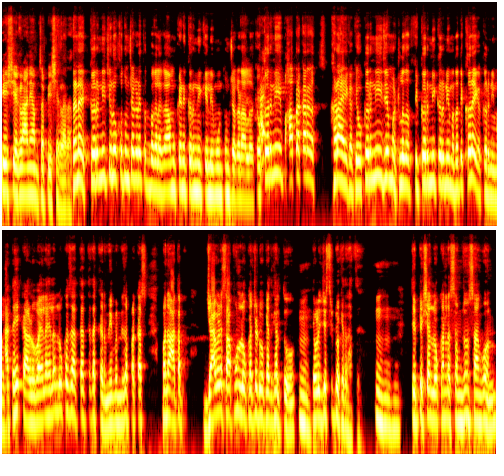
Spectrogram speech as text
पेश वेगळा आणि आमचा पेश वेगळा राहतो नाही नाही करणीची लोक तुमच्याकडे येतात बघायला का अमुक्याने करणी केली म्हणून तुमच्याकडे आलं किंवा? करणी हा प्रकार खरा आहे का किंवा करणी जे म्हटलं जातं ते करणी करणी म्हणतात ते खरं आहे का करणी म्हणजे आता हे काळोबायला ह्याला लोक जातात त्याचा करणे बिरणीचा प्रकाश पण आता ज्या वेळेस आपण लोकांच्या डोक्यात घालतो हम्म. त्यावेळेस जास्त डोक्यात राहतं हम्म, हम्म, हम्म. त्यापेक्षा लोकांना समजून सांगून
